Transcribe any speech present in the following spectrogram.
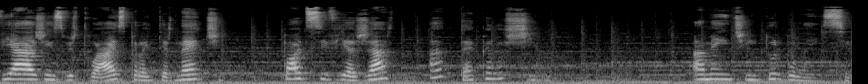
Viagens virtuais pela internet? Pode-se viajar até pela China. A mente em turbulência,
